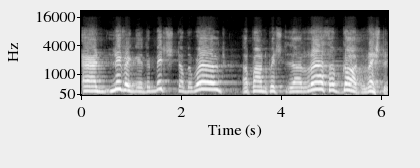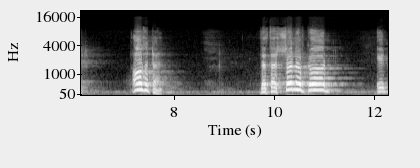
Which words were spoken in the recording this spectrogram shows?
and living in the midst of the world upon which the wrath of God rested all the time. That the Son of God, in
